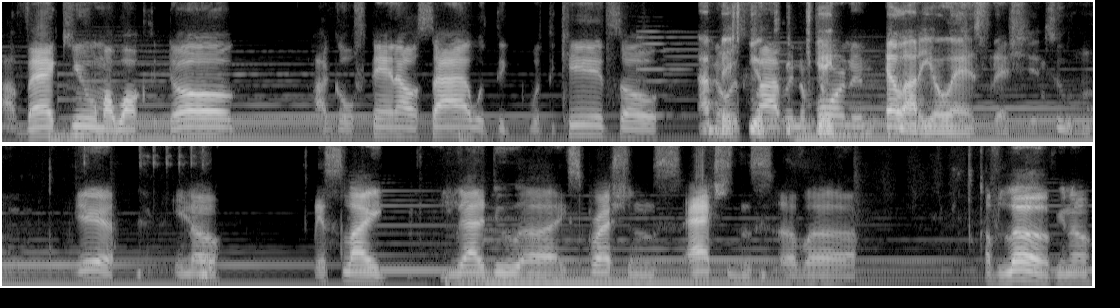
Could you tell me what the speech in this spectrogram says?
I vacuum. I walk the dog. I go stand outside with the with the kids. So I you know, bet it's five in the morning. Hell out of your ass for that shit too, huh? Yeah, you know, it's like you got to do uh, expressions, actions of uh of love. You know.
